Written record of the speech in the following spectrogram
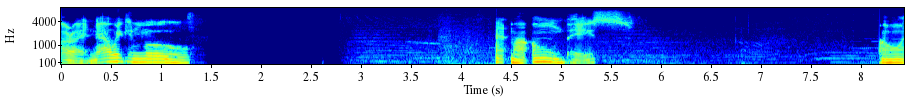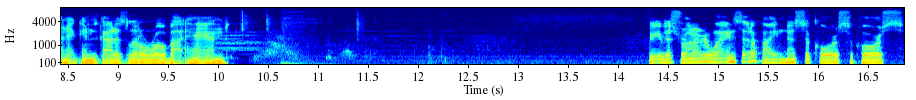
Alright, now we can move at my own pace. Oh, Anakin's got his little robot hand. Grievous running away instead of fighting us, of course, of course.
